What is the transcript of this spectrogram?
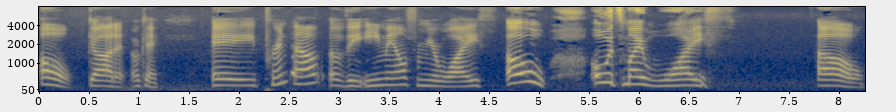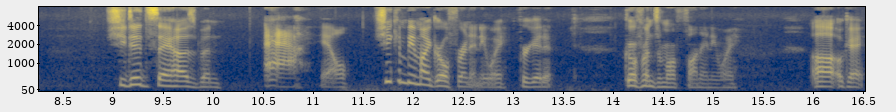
Oh, got it. Okay. A printout of the email from your wife. Oh, oh, it's my wife. Oh, she did say husband. Ah, hell. She can be my girlfriend anyway. Forget it. Girlfriends are more fun anyway. Uh, okay.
